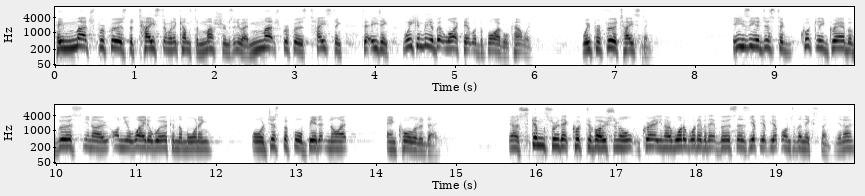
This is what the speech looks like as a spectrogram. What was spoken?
he much prefers the taste, and when it comes to mushrooms anyway, much prefers tasting to eating. We can be a bit like that with the Bible, can't we? We prefer tasting. Easier just to quickly grab a verse, you know, on your way to work in the morning or just before bed at night and call it a day. You know, skim through that quick devotional, you know, whatever that verse is, yep, yep, yep, on to the next thing, you know.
